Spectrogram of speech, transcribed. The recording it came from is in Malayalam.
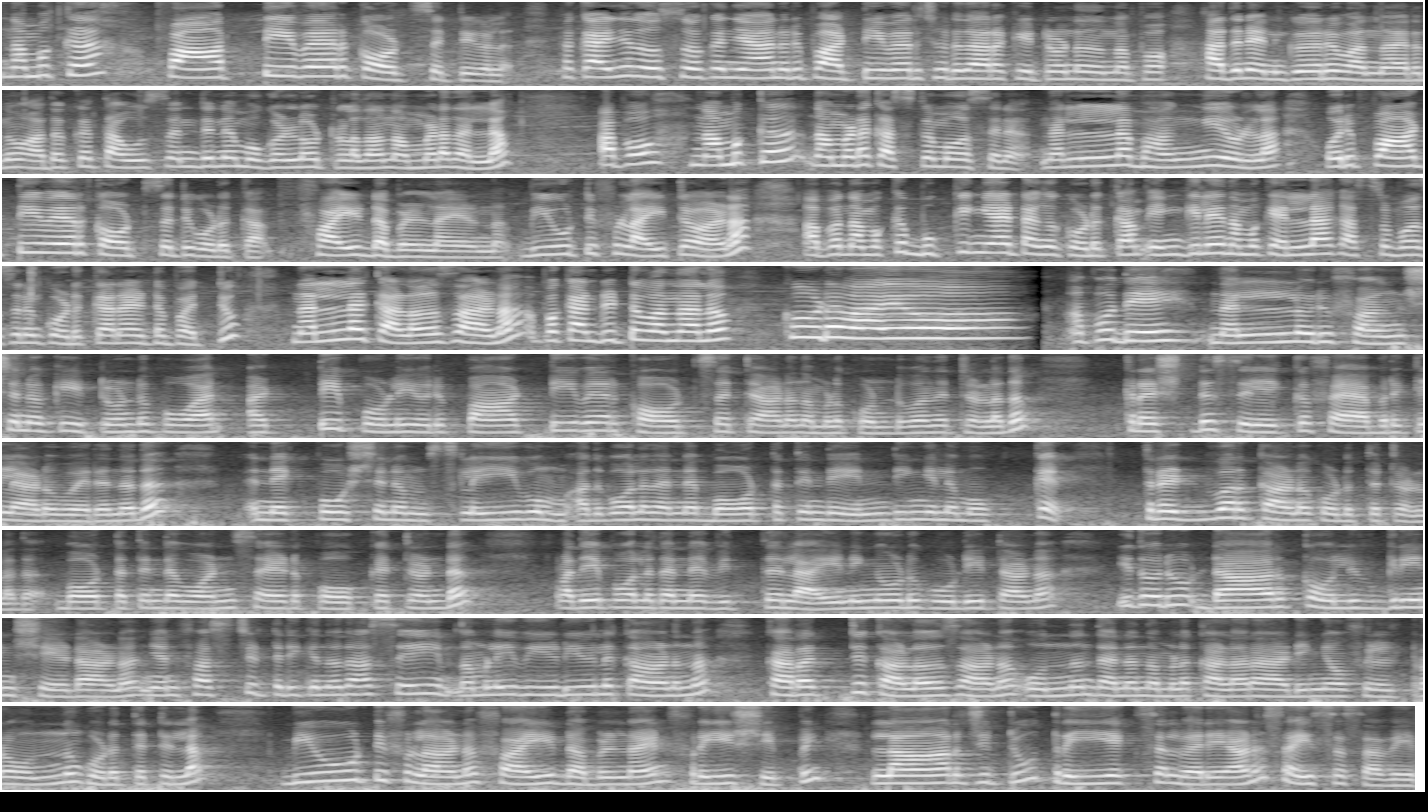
നമുക്ക് പാർട്ടി വെയർ കോട്ട് സെറ്റുകൾ ഇപ്പം കഴിഞ്ഞ ദിവസമൊക്കെ ഞാനൊരു പാർട്ടി വെയർ ചുരിദാറൊക്കെ ഇട്ടുകൊണ്ട് നിന്നപ്പോൾ അതിന് എൻക്വയറി വന്നായിരുന്നു. അതൊക്കെ തൗസൻഡിന് മുകളിലോട്ടുള്ളതാണ് നമ്മുടേതല്ല. അപ്പോൾ നമുക്ക് നമ്മുടെ കസ്റ്റമേഴ്സിന് നല്ല ഭംഗിയുള്ള ഒരു പാർട്ടി വെയർ കോട്ട് സെറ്റ് കൊടുക്കാം five double nine beautiful item ആണ്. അപ്പോൾ നമുക്ക് ബുക്കിംഗ് ആയിട്ട് അങ്ങ് കൊടുക്കാം. എങ്കിലേ നമുക്ക് എല്ലാ കസ്റ്റമേഴ്സിനും കൊടുക്കാനായിട്ട് പറ്റൂ. നല്ല കളേഴ്സാണ് അപ്പോൾ കണ്ടിട്ട് വന്നാലോ? കൂടെ വായോ? അപ്പോൾ ദേ നല്ലൊരു ഫങ്ഷനൊക്കെ ഇട്ടുകൊണ്ട് പോകാൻ അടിപൊളി ഒരു പാർട്ടി വെയർ കോഡ് സെറ്റാണ് നമ്മൾ കൊണ്ടുവന്നിട്ടുള്ളത്. ക്രഷ്ഡ് സിൽക്ക് ഫാബ്രിക്കിലാണ് വരുന്നത്. നെക്ക് പോർഷനും സ്ലീവും അതുപോലെ തന്നെ ബോട്ടത്തിന്റെ എൻഡിങ്ങിലും ഒക്കെ ത്രെഡ് വർക്കാണ് കൊടുത്തിട്ടുള്ളത്. ബോട്ടത്തിന്റെ വൺ സൈഡ് പോക്കറ്റ് ഉണ്ട്. അതേപോലെ തന്നെ വിത്ത് ലൈനിങ്ങോട് കൂടിയിട്ടാണ്. ഇതൊരു ഡാർക്ക് ഒലിവ് ഗ്രീൻ ഷെയ്ഡാണ് ഞാൻ ഫസ്റ്റ് ഇട്ടിരിക്കുന്നത് ആ സെയിം നമ്മൾ ഈ വീഡിയോയിൽ കാണുന്ന കറക്റ്റ് കളേഴ്സാണ് ഒന്നും തന്നെ നമ്മൾ കളർ ആഡിങ്ങോ ഫിൽറ്ററോ ഒന്നും കൊടുത്തിട്ടില്ല. ബ്യൂട്ടിഫുൾ ആണ്. Five double nine free shipping large to three X L വരെയാണ് സൈസസ് അവൈലബിൾ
